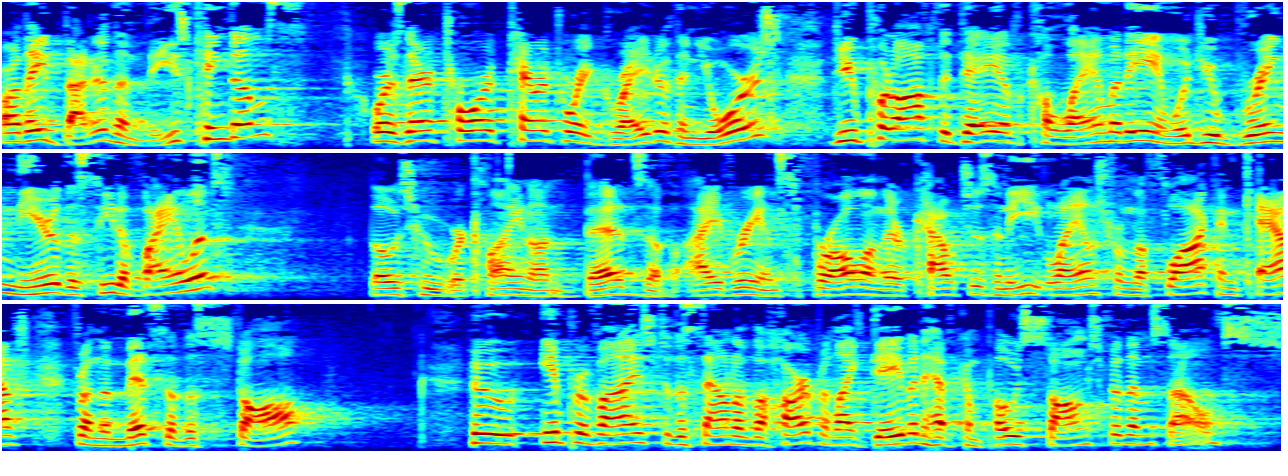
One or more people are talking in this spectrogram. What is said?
Are they better than these kingdoms? Or is their territory greater than yours? Do you put off the day of calamity and would you bring near the seat of violence? Those who recline on beds of ivory and sprawl on their couches and eat lambs from the flock and calves from the midst of the stall? Who improvise to the sound of the harp and like David have composed songs for themselves?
